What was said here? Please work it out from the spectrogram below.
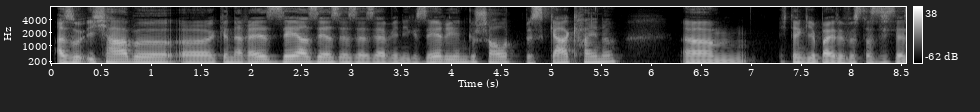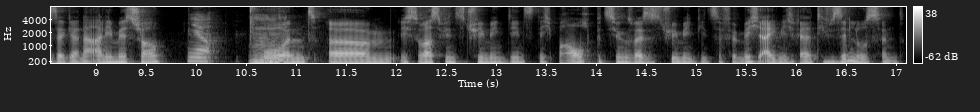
Also ich habe äh, generell sehr, sehr, sehr, sehr, sehr wenige Serien geschaut, bis gar keine. Ähm, ich denke, ihr beide wisst, dass ich sehr, sehr gerne Animes schaue. Ja. Mhm. Und ähm, ich sowas wie einen Streamingdienst nicht brauche, beziehungsweise Streamingdienste für mich eigentlich relativ sinnlos sind.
